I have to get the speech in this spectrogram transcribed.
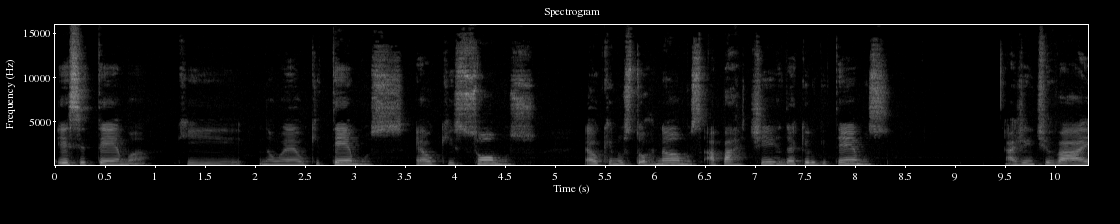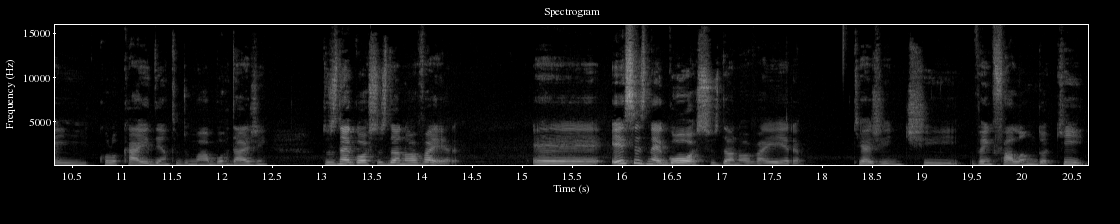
esse tema que não é o que temos, é o que somos, é o que nos tornamos a partir daquilo que temos, a gente vai colocar aí dentro de uma abordagem dos negócios da nova era. É, esses negócios da nova era que a gente vem falando aqui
